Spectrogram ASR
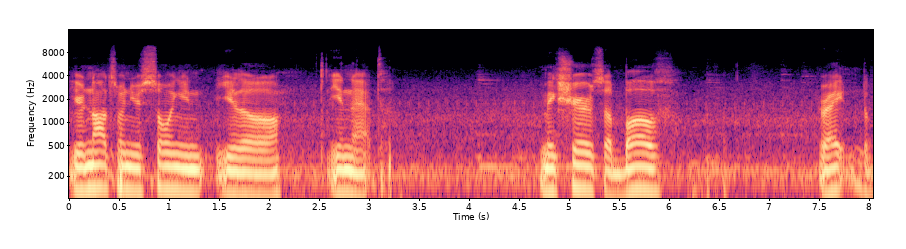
your knots when you're sewing in you know in that. Make sure it's above right? The,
